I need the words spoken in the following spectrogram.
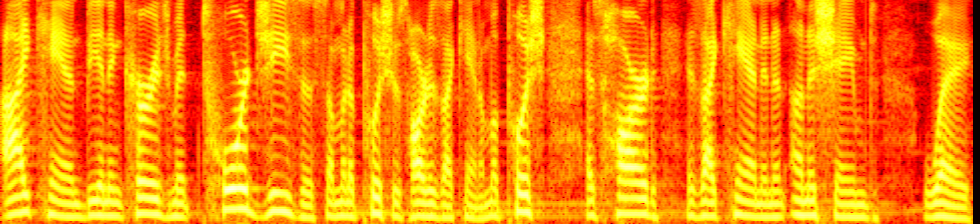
I can, be an encouragement toward Jesus. I'm going to push as hard as I can. I'm going to push as hard as I can in an unashamed way.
